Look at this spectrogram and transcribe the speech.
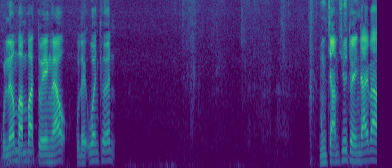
กูเริ่มบำบัดตัวเองแล้ว กูเลยอ้วนขึ้น มึงจำชื่อตัวเองได้เปล่า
